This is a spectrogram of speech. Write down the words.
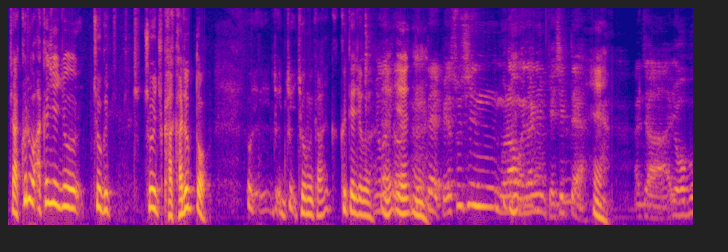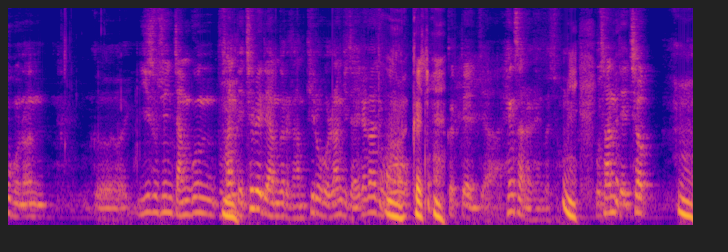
자 그리고 아까 저저저 저, 가- 가족도 어, 저, 저, 저 뭡니까 그때 저거 이것도 예, 예, 음, 그때 배수신 문화원장님 계실 때 예. 이제 요 부분은 그 이수신 장군 부산 대첩에 대한 거를 한번 기록을 남기자 이래가지고 음. 어, 그렇죠. 예. 그때 이제 행사를 한 거죠. 예. 부산 대첩 음.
